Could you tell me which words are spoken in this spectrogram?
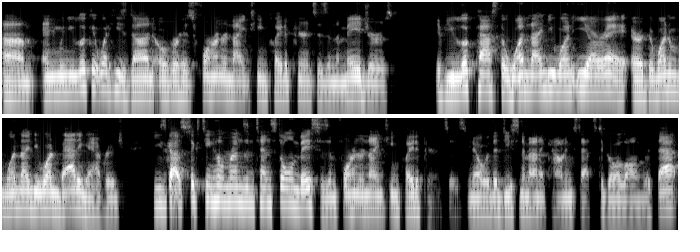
Um, and when you look at what he's done over his 419 plate appearances in the majors, if you look past the 191 ERA or the 1 191 batting average, he's got 16 home runs and 10 stolen bases and 419 plate appearances, you know, with a decent amount of counting stats to go along with that.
